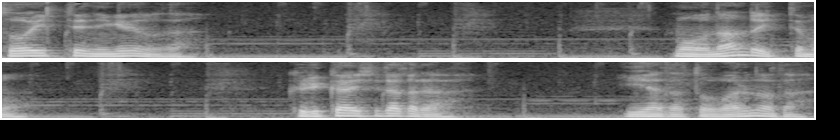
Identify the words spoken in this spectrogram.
そう言って逃げるのだ。もう何度言っても繰り返しだから嫌だと終わるのだ。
